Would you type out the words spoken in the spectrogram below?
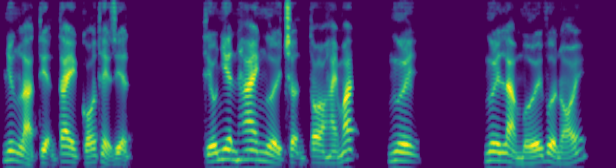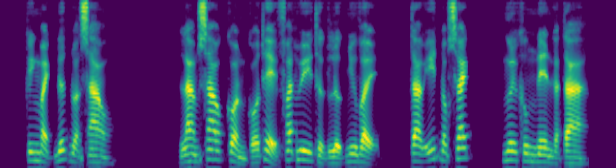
nhưng là tiện tay có thể diệt. Tiếu nhiên hai người trợn to hai mắt, ngươi, ngươi là mới vừa nói, kinh mạch đứt đoạn sao. Làm sao còn có thể phát huy thực lực như vậy, ta ít đọc sách, ngươi không nên gạt ta.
